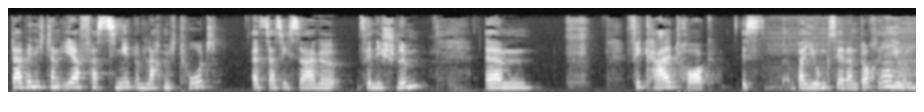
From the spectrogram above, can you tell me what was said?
da bin ich dann eher fasziniert und lach mich tot als dass ich sage, finde ich schlimm. Ähm, Fäkaltalk ist bei Jungs ja dann doch hier und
